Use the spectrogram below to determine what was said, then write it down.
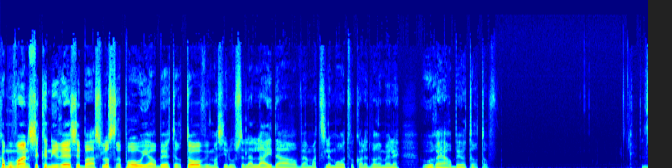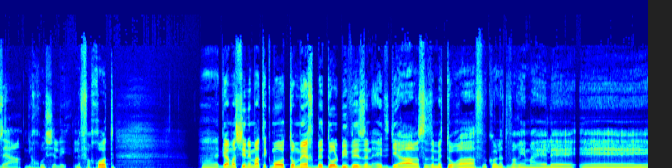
כמובן שכנראה שב-13 פרו הוא יהיה הרבה יותר טוב, עם השילוב של הליידר והמצלמות וכל הדברים האלה, הוא יראה הרבה יותר טוב. זה הניחוש שלי לפחות. גם השינמטיק מוד תומך בדולבי ויזן HDR, שזה מטורף וכל הדברים האלה. אה,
